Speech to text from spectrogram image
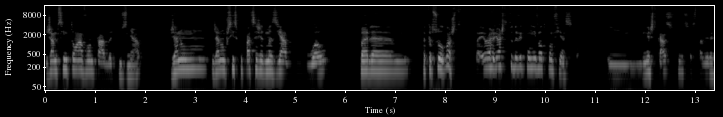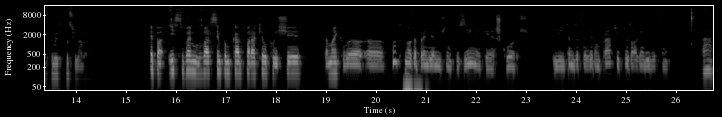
já me sinto tão à vontade a cozinhar, já não, já não preciso que o prato seja demasiado wow para, para que a pessoa goste. Eu, eu acho que tem tudo a ver com um nível de confiança. E neste caso, não sei se está diretamente relacionado. Epá, isso vai-me levar sempre um bocado para aquele clichê também que, uh, uh, pronto, que nós aprendemos em cozinha, que é as cores. E estamos a fazer um prato e depois alguém diz assim: Ah,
